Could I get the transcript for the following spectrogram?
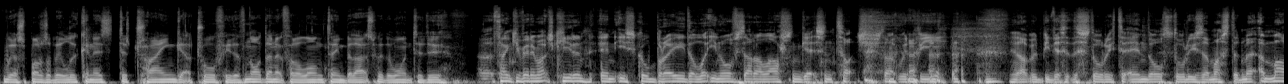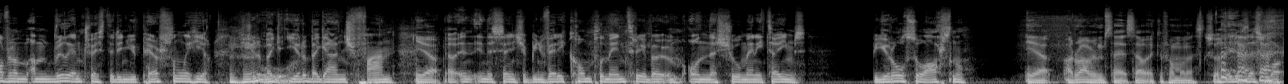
where Spurs will be looking is to try and get a trophy. They've not done it for a long time, but that's what they want to do. Uh, thank you very much, Kieran. In East Kilbride, I'll let you know if Zara Larsson gets in touch. That would be that would be the, the story to end all stories. I must admit, and Marvin, I'm, I'm really interested in you personally here. You're a big you're a big Ange fan. Yeah. Uh, in, in the sense you've been very complimentary about him on this show many times, but you're also Arsenal. Yeah, I'd rather him stay at Celtic if I'm honest. So how does this work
